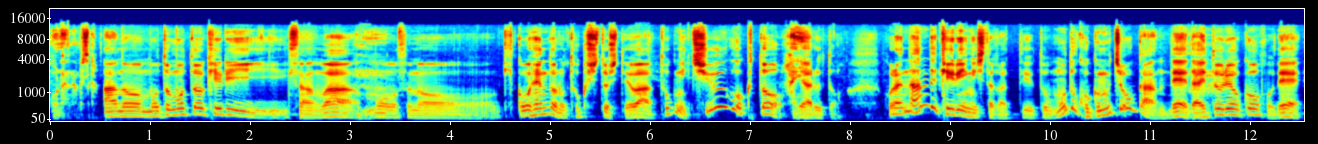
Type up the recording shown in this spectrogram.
ご覧になりますか？あのもともとケリーさんは、もうその気候変動の特使としては特に中国とやると。はいこれはなんでケリーにしたかっていうと元国務長官で大統領候補で、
